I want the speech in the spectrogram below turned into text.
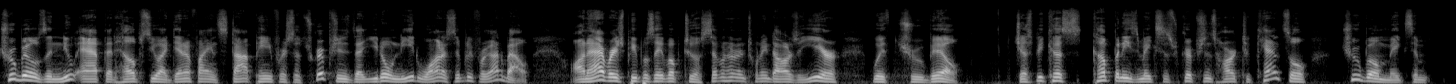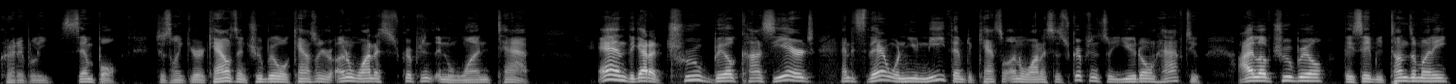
Truebill is a new app that helps you identify and stop paying for subscriptions that you don't need, want, or simply forgot about. On average, people save up to $720 a year with Truebill. Just because companies make subscriptions hard to cancel, Truebill makes them incredibly simple. Just link your accounts and Truebill will cancel your unwanted subscriptions in one tap. And they got a Truebill concierge, and it's there when you need them to cancel unwanted subscriptions so you don't have to. I love Truebill. They save me tons of money.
